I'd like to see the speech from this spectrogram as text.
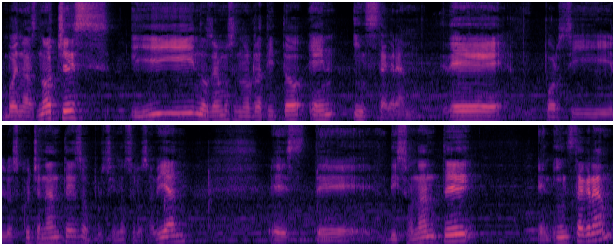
buenas noches y nos vemos en un ratito en Instagram. Eh, por si lo escuchan antes o por si no se lo sabían, este disonante en Instagram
